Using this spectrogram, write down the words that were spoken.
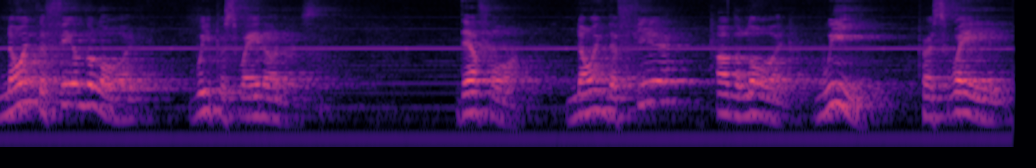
knowing the fear of the Lord, we persuade others. Therefore, knowing the fear of the Lord, we persuade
